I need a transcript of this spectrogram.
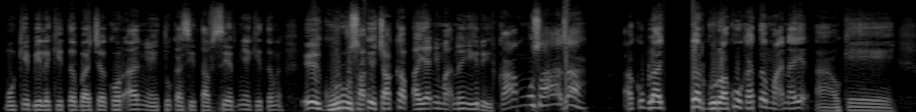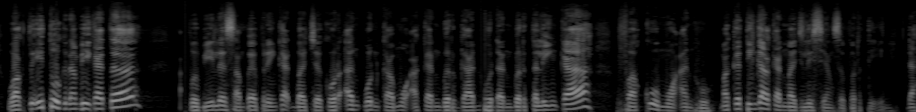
mungkin bila kita baca Quran yang itu kasih tafsirnya, kita, eh guru saya cakap ayat ni maknanya gini. Kamu salah. Aku belajar, guru aku kata makna ayat. Ah, okay. Waktu itu Nabi kata, apabila sampai peringkat baca Quran pun kamu akan bergaduh dan bertelingkah faqumu anhu. Maka tinggalkan majlis yang seperti ini. Dah.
